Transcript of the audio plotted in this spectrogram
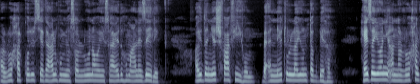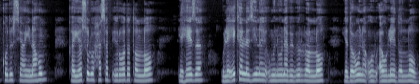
الروح القدس يجعلهم يصلون ويساعدهم على ذلك. أيضا يشفع فيهم بأنات لا ينطق بها. هذا يعني أن الروح القدس يعينهم كي يصلوا حسب إرادة الله. لهذا أولئك الذين يؤمنون ببر الله يدعون أولاد الله.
